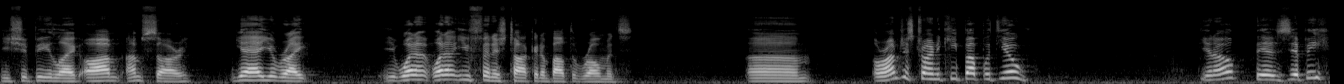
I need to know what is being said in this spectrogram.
You should be like, oh, I'm, I'm sorry. Yeah, you're right. Why don't, why don't you finish talking about the Romans? Um, or I'm just trying to keep up with you. You know, there's Zippy,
